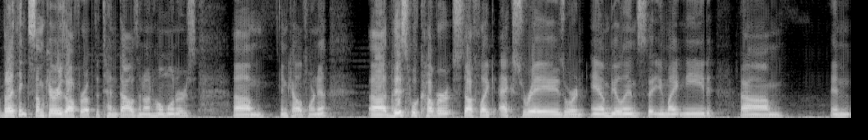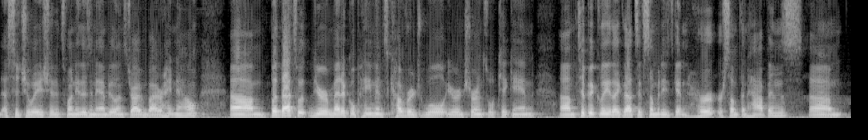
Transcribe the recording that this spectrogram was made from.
but i think some carriers offer up to 10000 on homeowners um, in California. Uh, this will cover stuff like x-rays or an ambulance that you might need um, in a situation. It's funny, there's an ambulance driving by right now. Um, but that's what your medical payments coverage will, your insurance will kick in. Um, typically, like that's if somebody's getting hurt or something happens. Um,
